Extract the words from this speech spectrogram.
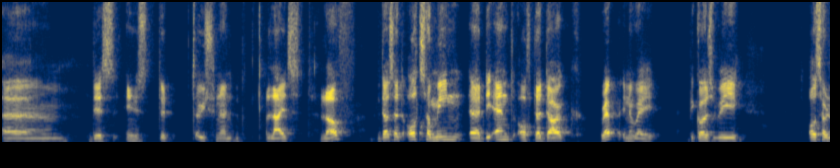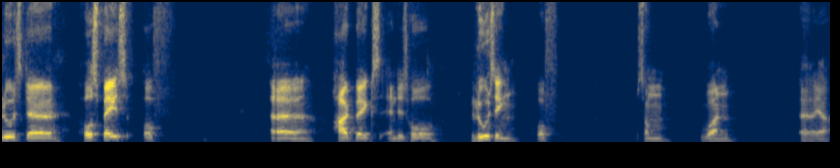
um, this institutionalized love, does it also mean uh, the end of the dark web in a way? Because we also lose the whole space of uh, heartbreaks and this whole losing of someone uh, yeah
